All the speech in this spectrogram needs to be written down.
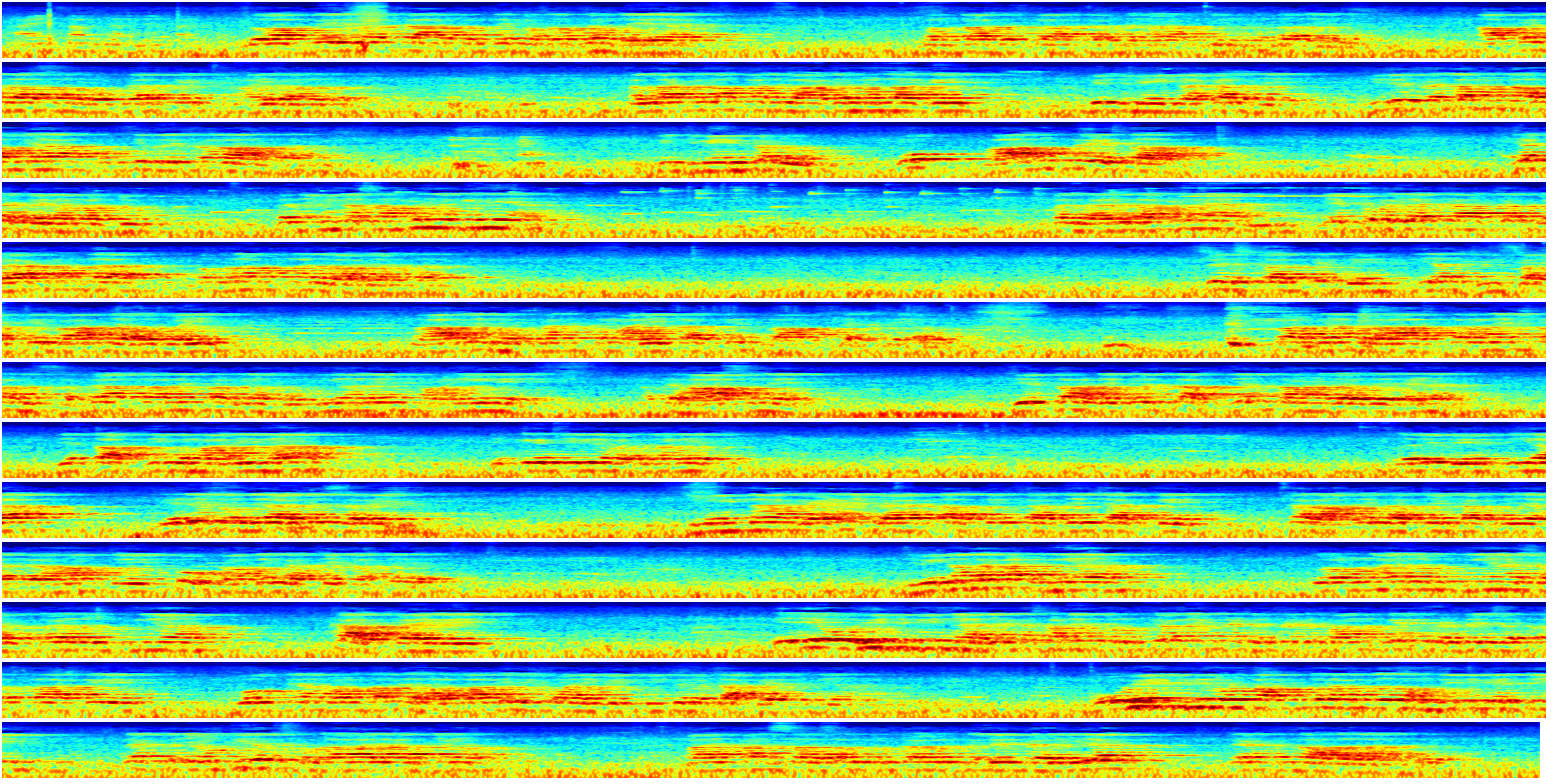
ਆਏ ਸਭ ਜਾਂਦੇ ਭਾਈ। ਆਪੇ ਜਿਹੜਾ ਚਾਰ ਬੰਦੇ ਮਸਾਂ ਹੁੰਦੇ ਆ। ਬੰਦਾ ਸਸਕਾਰ ਕਰਨ ਦੇਣਾ ਆਪਣੀ ਬੰਦਾ ਦੇ ਆਪਣੇ 10 ਸਾਲ ਹੋ ਗਿਆ ਕਿ ਆਈ ਰਾਲ ਕੱਲਾ ਕੱਲਾ ਆਪਾਂ ਜਵਾਬ ਜੰਮਣ ਲਾ ਕੇ ਵੀ ਜ਼ਮੀਨ ਨਾ ਘਟ ਜੇ। ਜਿਹਦੇ ਪਹਿਲਾ ਮੁੰਡਾ ਹੋ ਗਿਆ, ਉੱਥੇ ਵੀ ਕਰਾ ਆਉਂਦਾ। ਵੀ ਜ਼ਮੀਨ ਘਟੋ। ਉਹ ਬਾਹਰ ਨੂੰ ਭੇਜਦਾ ਜਾਂ ਟੱਕੇ ਨਾ ਮਰਜੂ ਤਾਂ ਜ਼ਮੀਨਾਂ ਸਾਹਮਣੇ ਕਿਹਨੇ ਆ ਬੰਦਾ ਦੇ ਸਾਹਮਣੇ ਇੱਕ ਭਈਆ ਚਾਰ ਚਾਰ ਵਿਆਹ ਕਰਾਉਂਦਾ 15 15 ਜਵਾਬ ਜਾਂਦਾ ਸੋ ਇਸ ਕਰਕੇ ਬੇਨਤੀ ਆ, ਜੀ ਸਾਲ ਕੇ ਬਾਹਰ ਜਾਓ ਭਾਈ ਬਾਹਰਲੇ ਮੁਲਕਾਂ 'ਚ ਕਮਾਈ ਕਰਕੇ ਵਾਪਸ ਇੱਥੇ ਆਓ। ਤੁਹਾਡੀਆਂ ਵਿਰਾਸਤਾਂ ਨੇ, ਤੁਹਾਡੀ ਸੱਭਿਆਤਾ ਨੇ, ਤੁਹਾਡੀਆਂ ਬੋਲੀਆਂ ਨੇ, ਪਾਣੀ ਨੇ, ਇਤਿਹਾਸ ਨੇ, ਜੇ ਤੁਹਾਡੇ ਕੋਲ ਧਰਤੀ ਆ ਤਾਂ ਜਾਉਂਦੇ ਰਹਿਣਾ। ਜੇ ਧਰਤੀ ਬਿਮਾਰੀ ਨਾ ਇੱਕ ਇਹ ਚੀਜ਼ ਦੇ ਬਚਣਾ ਨਹੀਂ ਇੱਥੇ ਮੇਰੀ ਬੇਨਤੀ ਆ, ਜਿਹੜੇ ਬੰਦੇ ਅੱਜ ਦੇ ਸਮੇਂ 'ਚ ਜ਼ਮੀਨਾਂ ਗਹਿਣੇ ਬੈ ਧਰਤੀ ਕਰਜ਼ੇ ਚੱਕ ਕੇ ਘਰਾਂ ਦੇ ਖਰਚੇ ਕਰਦੇ ਆ, ਗਾਹਾਂ ਤੇ ਭੋਗਾਂ ਦੇ ਖਰਚੇ ਕਰਦੇ ਆ। ਜ਼ਮੀਨਾਂ ਦਾ ਘਟ ਗਈਆਂ ਲੋਕਾਂ ਰੁਕੀਆਂ, ਸੜਕਾਂ ਰੁਕੀਆਂ, ਘਰ ਪੈ ਗਏ। ਇਹ ਉਹੀ ਜ਼ਮੀਨ ਆ ਜਿਹੜਾ ਸਾਡੇ ਪੁਰਖਿਆਂ ਨੇ ਢਿੱਡ ਪੇਟ ਬੰਨ ਕੇ ਗੱਡੇ ਛੱਤਰ ਪਾ ਕੇ ਬੋਤਿਆਂ ਵਰਤਾਂ ਦੇ ਹਲਵਾ ਕੇ ਵਿਕਵਾਈ ਕੀਤੀ ਤੇ ਬਚਾ ਕੇ ਰੱਖੀਆਂ। ਉਹੀ ਜ਼ਮੀਨ ਹੁਣ ਵਾਪਸ ਲੱਗਦਾ ਹੁੰਦੀ ਨਹੀਂ ਖੇਤੀ। ਤੇ ਕਜੌਂਦੀ ਅਸਵਰਾਜ ਆਰਜਣ 5-5 7-7 ਕੁਇੰਟਲ ਕਿੱਲੇ ਪੈਲੀ ਆ ਤੇ 50 ਲੱਖ ਦੇ।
